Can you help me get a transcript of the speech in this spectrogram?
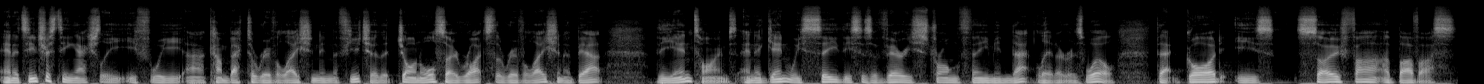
And it's interesting, actually, if we uh, come back to Revelation in the future, that John also writes the Revelation about the end times. And again, we see this as a very strong theme in that letter as well that God is so far above us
